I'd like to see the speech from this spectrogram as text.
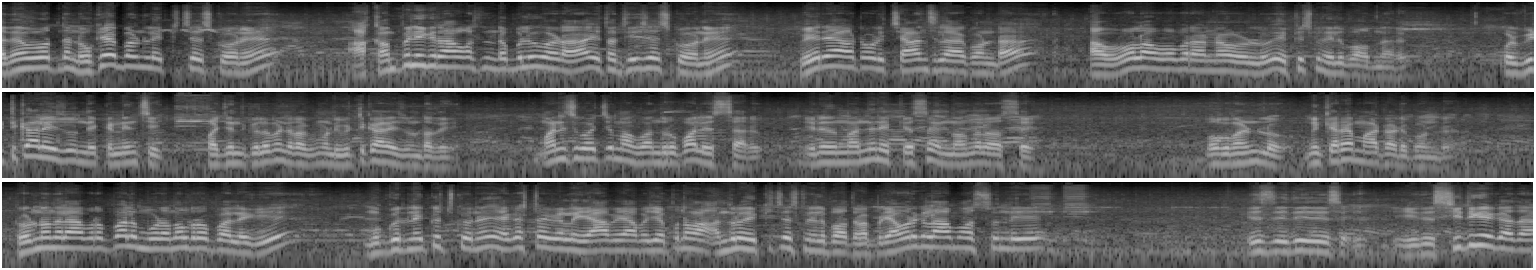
అదేమవుతుందండి ఒకే బండిలో ఎక్కించేసుకొని ఆ కంపెనీకి రావాల్సిన డబ్బులు కూడా ఇతను తీసేసుకొని వేరే ఆటోడికి ఛాన్స్ లేకుండా ఆ ఓలా ఓవర్ అనే వాళ్ళు ఎక్కించుకుని వెళ్ళిపోతున్నారు. ఇప్పుడు విట్ కాలేజ్ ఉంది ఇక్కడ నుంచి పద్దెనిమిది కిలోమీటర్ ఒక విట్ కాలేజ్ ఉంటుంది. మనిషికి వచ్చి మాకు వంద రూపాయలు ఇస్తారు. ఎనిమిది మందిని ఎక్కిస్తే ఎనిమిది వందలు వస్తాయి. ఒక బండ్లు. మీ కిరాయి మాట్లాడుకుంటే రెండు వందల యాభై రూపాయలు మూడు వందల రూపాయలకి ముగ్గురిని ఎక్కించుకొని ఎక్స్ట్రా వీళ్ళు యాభై యాభై చెప్పిన అందులో ఎక్కించేసుకుని వెళ్ళిపోతారు అప్పుడు ఎవరికి లాభం వస్తుంది? ఇది ఇది ఇది సీటింగే కదా.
